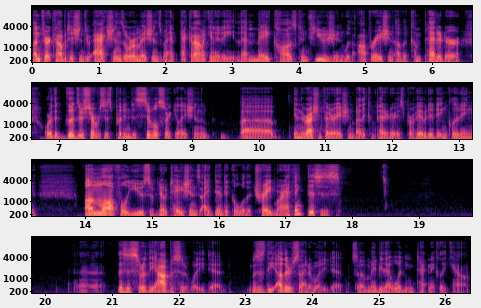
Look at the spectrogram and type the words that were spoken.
unfair competition through actions or omissions by an economic entity that may cause confusion with operation of a competitor or the goods or services put into civil circulation uh, in the Russian Federation by the competitor is prohibited, including unlawful use of notations identical with a trademark. I think this is this is sort of the opposite of what he did. This is the other side of what he did. So maybe that wouldn't technically count.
